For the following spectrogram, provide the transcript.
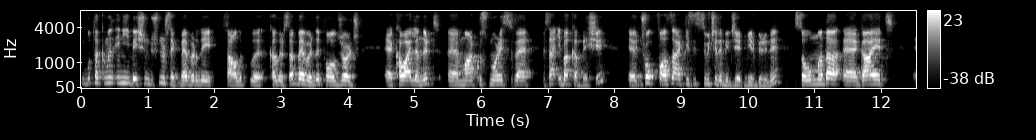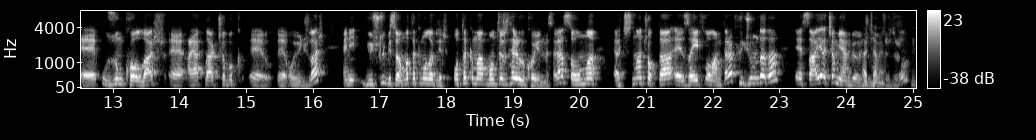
bu takımın en iyi 5'ini düşünürsek Beverly sağlıklı kalırsa Beverly, Paul George, e, Kawhi Leonard, e, Marcus Morris ve mesela Ibaka 5'i e, çok fazla herkesi switch edebileceği birbirini. Savunmada e, gayet e, uzun kollar, e, ayaklar çabuk e, e, oyuncular hani güçlü bir savunma takımı olabilir. O takıma Montrezl Harrell'ı koyun mesela. Savunma açısından çok daha e, zayıflı olan bir taraf. Hücumda da e, sahayı açamayan bir oyuncu Montrezl Harrell.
